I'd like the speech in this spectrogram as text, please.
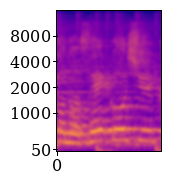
子の成功習慣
